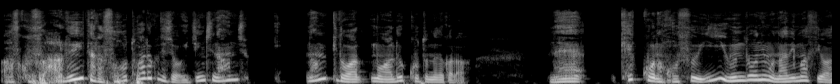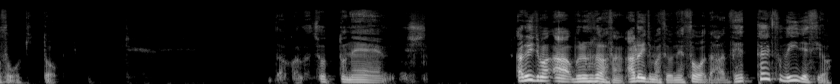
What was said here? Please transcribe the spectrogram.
あそこ歩いたら相当歩くでしょ一日何十、何キロも歩くことになるから。ね結構な歩数、いい運動にもなりますよ、あそこきっと。だからちょっとね、歩いてま、あ、ブルーフラワーさん歩いてますよね。そうだ。絶対それいいですよ。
